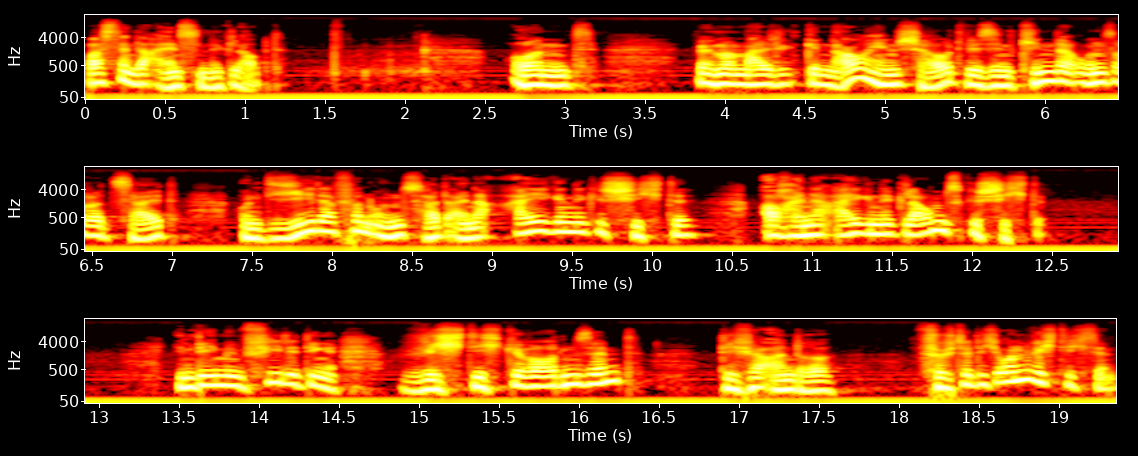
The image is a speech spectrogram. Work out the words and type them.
was denn der Einzelne glaubt. Und wenn man mal genau hinschaut, wir sind Kinder unserer Zeit und jeder von uns hat eine eigene Geschichte, auch eine eigene Glaubensgeschichte, in dem ihm viele Dinge wichtig geworden sind, die für andere fürchterlich unwichtig sind.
